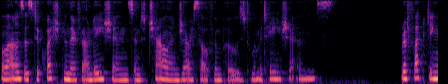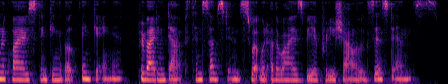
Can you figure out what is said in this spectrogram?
allows us to question their foundations and challenge our self imposed limitations. Reflecting requires thinking about thinking, providing depth and substance to what would otherwise be a pretty shallow existence.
